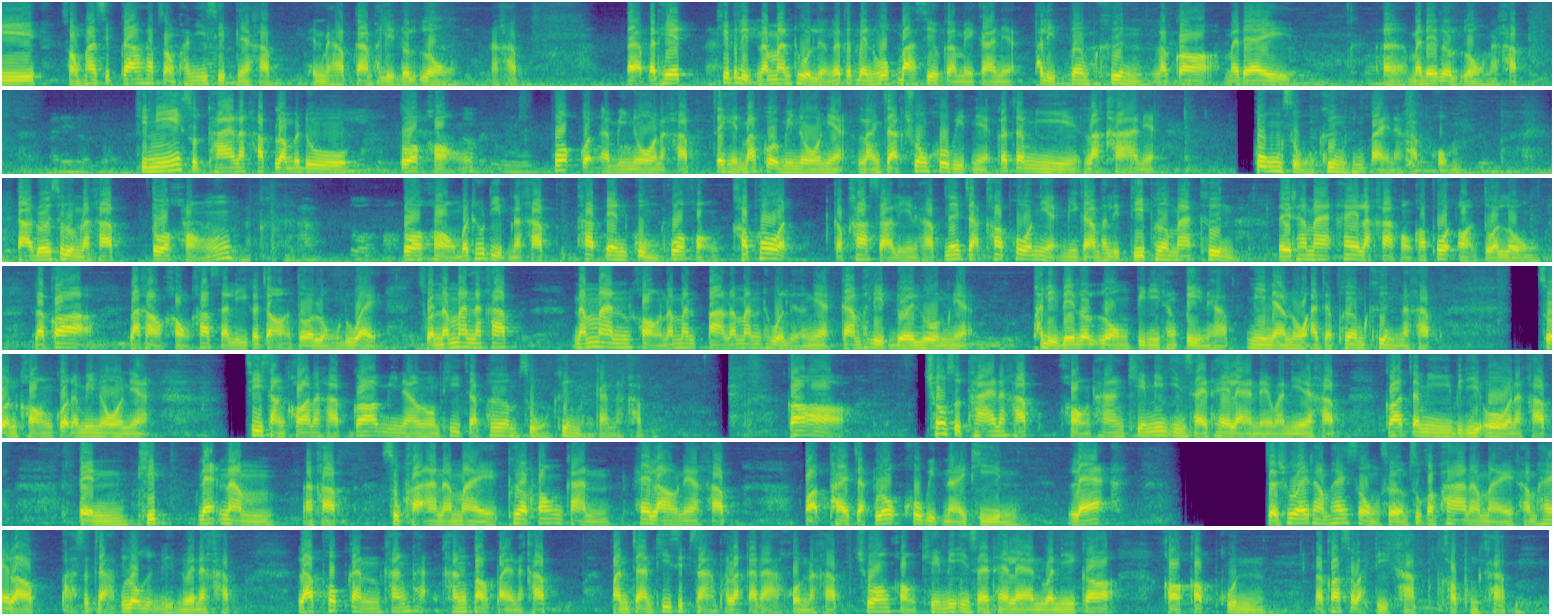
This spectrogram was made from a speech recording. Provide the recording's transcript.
2019ครับ2020เนี่ยครับเห็นไหมครับการผลิตลดลงนะครับแต่ประเทศที่ผลิตน้ำมันถั่วเหลืองก็จะเป็นพวกบราซิลกับอเมริกาเนี่ยผลิตเพิ่มขึ้น แล้วก็ไม่ได้ไม่ได้ลดลงนะครับ ทีนี้สุดท้ายนะครับเรามาดูตัวของ พวกกรดอะมิโนนะครับ จะเห็นว่ากรดอะมิโนเนี่ยหลังจากช่วงโควิดเนี่ยก็จะมีราคาเนี่ยพุ่งสูงขึ้นขึ้นไปนะครับผมกล่าวโดยสรุปนะครับ ตัวของตัวของวัตถุดิบนะครับ ถ้าเป็นกลุ่มพวกของข้าวโพดกับข้าวสาลีนะครับ เนื่องจากข้าวโพดเนี่ยมีการผลิตที่เพิ่มมากขึ้น เลยถ้ามาให้ราคาของข้าวโพดอ่อนตัวลง แล้วก็ราคาของข้าวสาลีก็จะอ่อนตัวลงด้วย ส่วนน้ำมันนะครับ น้ำมันของน้ำมันปาล์มน้ำมันถั่วเหลืองเนี่ยการผลิตโดยรวมเนี่ย ผลิตได้ลดลงปีนี้ทั้งปีนะครับ มีแนวโน้มอาจจะเพิ่มขึ้นนะครับ ส่วนของกรดอะมิโนเนี่ยที่สังเคราะห์นะครับ ก็มีแนวโน้มที่จะเพิ่มสูงขึ้นเหมือนกันนะครับ ก็ช่วงสุดท้ายนะครับของทาง k e m i n Insight Thailand ในวันนี้นะครับ ก็จะมีวิดีโอนะครับ เป็นคลิปแนะนำนะครับ สุขอนามัยเพื่อป้องกันให้เราเนี่ยครับปลอดภัยจากโรคโควิด -19 และจะช่วยทำให้ส่งเสริมสุขภาพอนามัยทำให้เราปราศจากโรคอื่นๆด้วยนะครับ แล้วพบกันครั้งครั้งต่อไปนะครับวันจันทร์ที่ 13 กรกฎาคมนะครับ ช่วงของ k e m i Insight Thailand วันนี้ก็ขอขอบคุณ แล้วก็สวัสดีครับ ขอบคุณครับ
